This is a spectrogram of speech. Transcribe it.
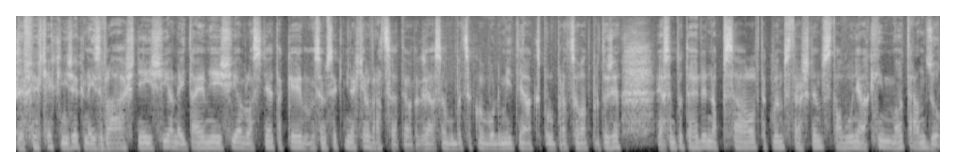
ze všech těch knížek nejzvláštnější a nejtajemnější a vlastně taky jsem se k ní nechtěl vracet, jo. takže já jsem vůbec jako odmít nějak spolupracovat, protože já jsem to tehdy napsal v takovém strašném stavu nějakým tranzu.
